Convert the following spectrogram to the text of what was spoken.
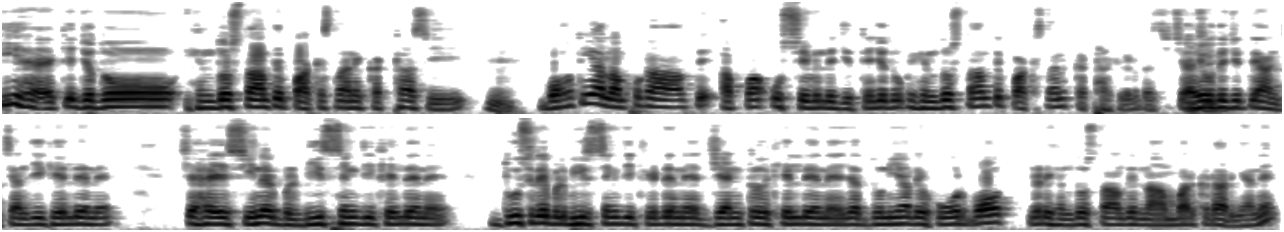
ਕੀ ਹੈ ਕਿ ਜਦੋਂ ਹਿੰਦੁਸਤਾਨ ਤੇ ਪਾਕਿਸਤਾਨ ਇਕੱਠਾ ਸੀ ਹੂੰ ਬਹੁਤੀਆਂ 올림픽ਾਂ ਤੇ ਆਪਾਂ ਉਸੇ ਵੇਲੇ ਜਿੱਤੇ ਜਦੋਂ ਕਿ ਹਿੰਦੁਸਤਾਨ ਤੇ ਪਾਕਿਸਤਾਨ ਇਕੱਠਾ ਖੇਡਦਾ ਸੀ ਚਾਹੇ ਜੀ। ਉਹਦੇ 'ਚ ਧਿਆਨ ਚੰਦ ਜੀ ਖੇਲੇ ਨੇ ਚਾਹੇ ਸੀਨੀਅਰ ਬਲਬੀਰ ਸਿੰਘ ਜੀ ਖੇਲੇ ਨੇ ਦੂਸਰੇ ਬਲਬੀਰ ਸਿੰਘ ਜੀ ਖੇਡੇ ਨੇ ਜੈਂਟਲ ਖੇਲੇ ਨੇ ਜਾਂ ਦੁਨੀਆ ਦੇ ਹੋਰ ਬਹੁਤ ਜਿਹੜੇ ਹਿੰਦੁਸਤਾਨ ਦੇ ਨਾਮਵਰ ਖਿਡਾਰੀਆਂ ਨੇ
